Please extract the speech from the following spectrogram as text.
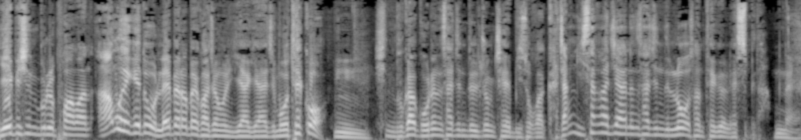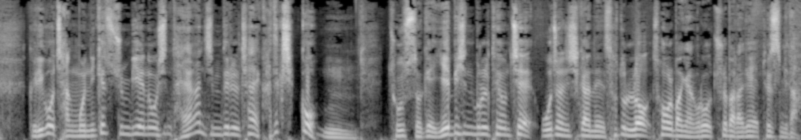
예비 신부를 포함한 아무에게도 레벨업의 과정을 이야기하지 못했고 음. 신부가 고른 사진들 중 제 미소가 가장 이상하지 않은 사진들로 선택을 했습니다. 네. 그리고 장모님께서 준비해 놓으신 다양한 짐들을 차에 가득 싣고 음. 조수석에 예비 신부를 태운 채 오전 시간에 서둘러 서울 방향으로 출발하게 됐습니다.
